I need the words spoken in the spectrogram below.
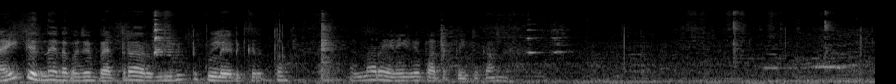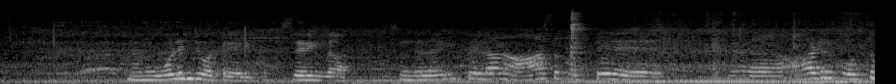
லைட் இருந்தால் எனக்கு கொஞ்சம் பெட்டராக இருக்கும். இருட்டுக்குள்ளே எடுக்கிறது தான். எல்லாரும் என்னையவே பார்த்துட்டு போயிட்டு இருக்காங்க. நம்ம ஒளிஞ்சு ஒற்றை அடிப்போம் சரிங்களா? இந்த லைட் எல்லாம் நான் ஆசைப்பட்டு ஆர்டர் போட்டு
